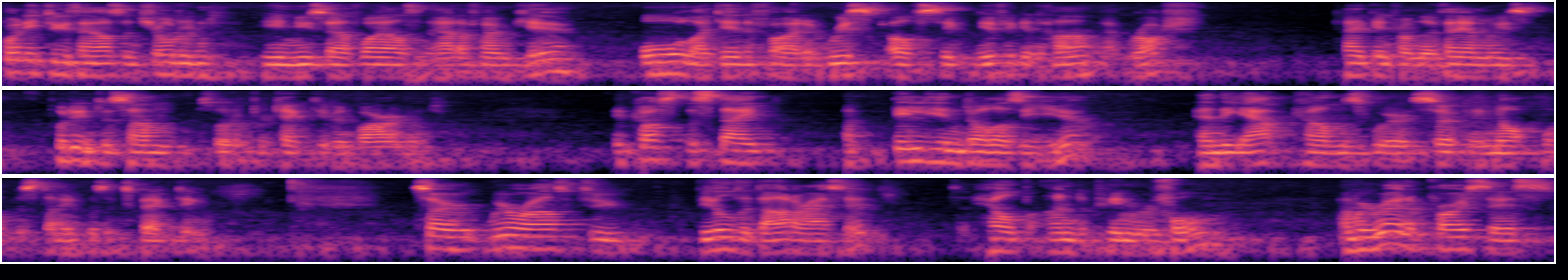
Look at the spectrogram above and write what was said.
22,000 children in New South Wales in out of home care, all identified at risk of significant harm at ROSH taken from their families, put into some sort of protective environment. It cost the state a billion dollars a year, and the outcomes were certainly not what the state was expecting. So we were asked to build a data asset to help underpin reform, and we ran a process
